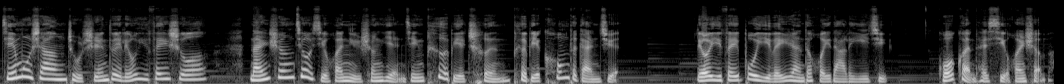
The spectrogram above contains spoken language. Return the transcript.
节目上，主持人对刘亦菲说：“男生就喜欢女生眼睛特别纯、特别空的感觉。”刘亦菲不以为然的回答了一句：“我管他喜欢什么。”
